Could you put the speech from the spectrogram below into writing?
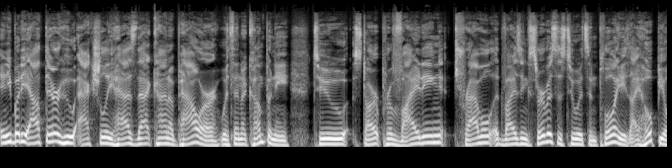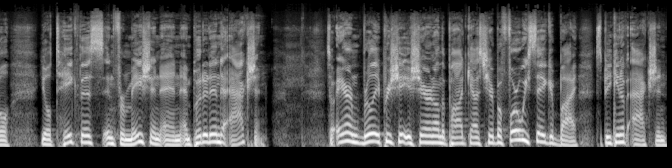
anybody out there who actually has that kind of power within a company to start providing travel advising services to its employees i hope you'll you'll take this information and and put it into action. So aaron really appreciate you sharing on the podcast here. Before we say goodbye speaking of action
